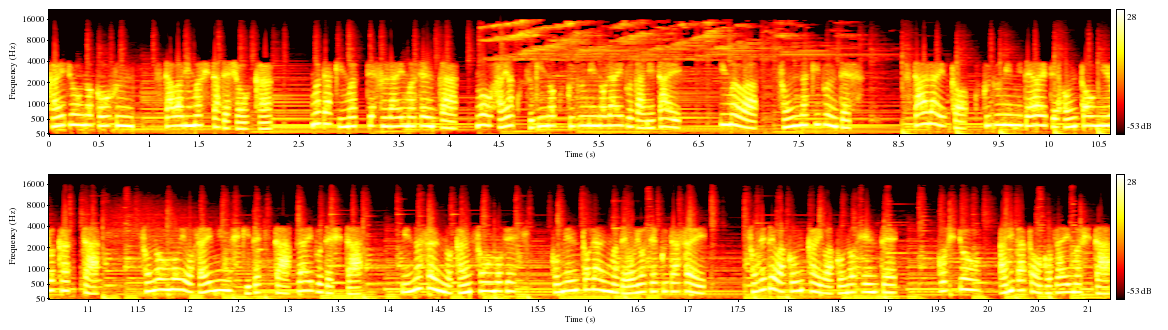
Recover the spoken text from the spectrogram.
会場の興奮、伝わりましたでしょうか？まだ決まってすらいませんが、もう早く次の福組のライブが見たい。今は、そんな気分です。スターライト、福組に出会えて本当に良かった。その思いを再認識できたライブでした。皆さんの感想もぜひ、コメント欄までお寄せください。それでは今回はこの辺で、ご視聴、ありがとうございました。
